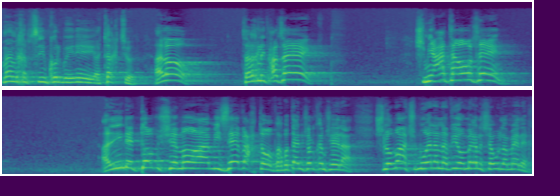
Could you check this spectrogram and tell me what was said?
מה מחפשים כל מיני אטרקציות? הלו, צריך להתחזק. שמיעת האוזן. הנה טוב שמו מזבח טוב. רבותיי, אני שואל אתכם שאלה. שלמה, שמואל הנביא אומר לשאול המלך,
